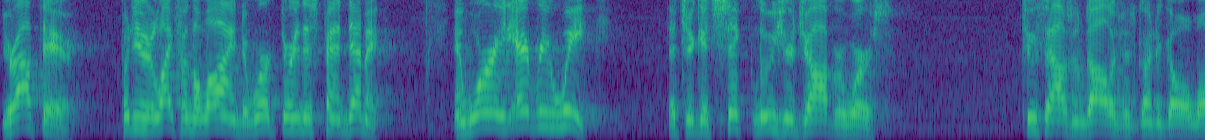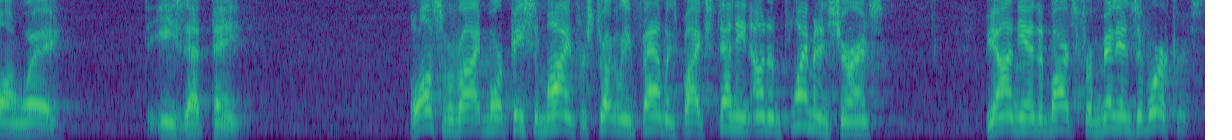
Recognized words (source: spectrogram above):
You're out there putting your life on the line to work during this pandemic and worried every week that you get sick, lose your job, or worse. $2,000 is going to go a long way to ease that pain. We'll also provide more peace of mind for struggling families by extending unemployment insurance beyond the end of March for millions of workers.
